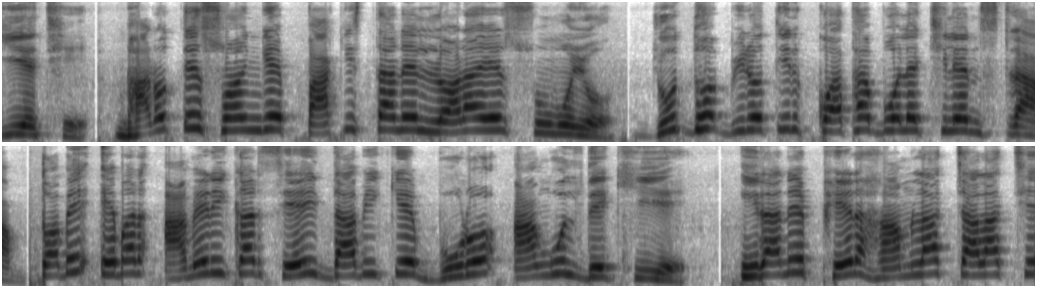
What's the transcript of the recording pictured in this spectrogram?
গিয়েছে। ভারতের সঙ্গে পাকিস্তানের লড়াইয়ের সময়ও যুদ্ধ বিরতির কথা বলেছিলেন ট্রাম্প। তবে এবার আমেরিকার সেই দাবিকে বুড়ো আঙুল দেখিয়ে ইরানে ফের হামলা চালাচ্ছে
